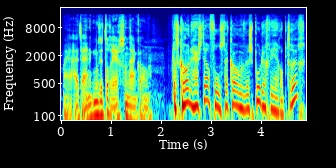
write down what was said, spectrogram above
Maar ja, uiteindelijk moet het toch ergens vandaan komen. Dat corona-herstelfonds, daar komen we spoedig weer op terug.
